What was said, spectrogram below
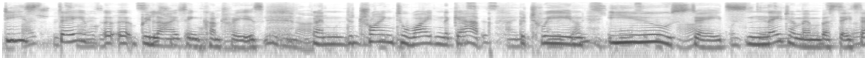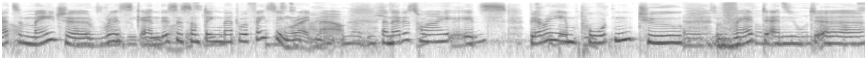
destabilizing Uh, uh, countries and trying to widen the gap between EU states, NATO member states, that's a major risk, and this is something that we're facing right now. And that is why it's very important to vet and uh,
